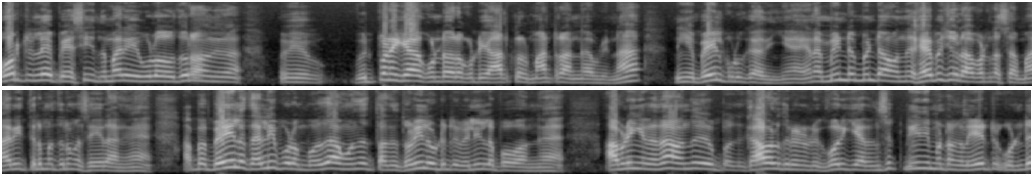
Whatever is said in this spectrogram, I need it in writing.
கோர்ட்டிலே பேசி இந்த மாதிரி இவ்வளோ தூரம் விற்பனைக்காக கொண்டு வரக்கூடிய ஆட்கள் மாற்றுறாங்க அப்படின்னா நீங்கள் பெயில் கொடுக்காதீங்க. ஏன்னா மீண்டும் மீண்டும் வந்து ஹேபிச்சுவல் அஃபண்டஸை மாதிரி திரும்ப திரும்ப செய்கிறாங்க அப்போ பெயிலை தள்ளி போடும்போது அவங்க வந்து அந்த தொழிலை விட்டுட்டு வெளியில் போவாங்க. அப்படிங்கிறது தான் வந்து இப்போ காவல்துறையினுடைய கோரிக்கையாக இருந்துச்சு நீதிமன்றங்களை ஏற்றுக்கொண்டு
